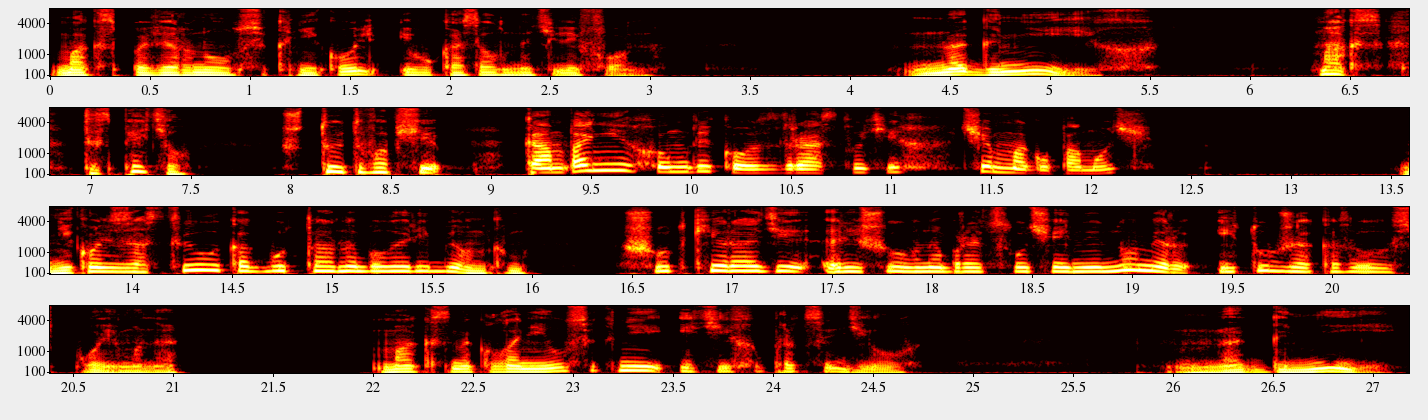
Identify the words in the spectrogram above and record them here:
Макс повернулся к Николь и указал на телефон. «Нагни их!» «Макс, ты спятил? Что это вообще...» «Компания Хомдеко, здравствуйте. Чем могу помочь?» Николь застыла, как будто она была ребенком — Шутки ради решила набрать случайный номер и тут же оказалась поймана. Макс наклонился к ней и тихо процедил. «Нагни!»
